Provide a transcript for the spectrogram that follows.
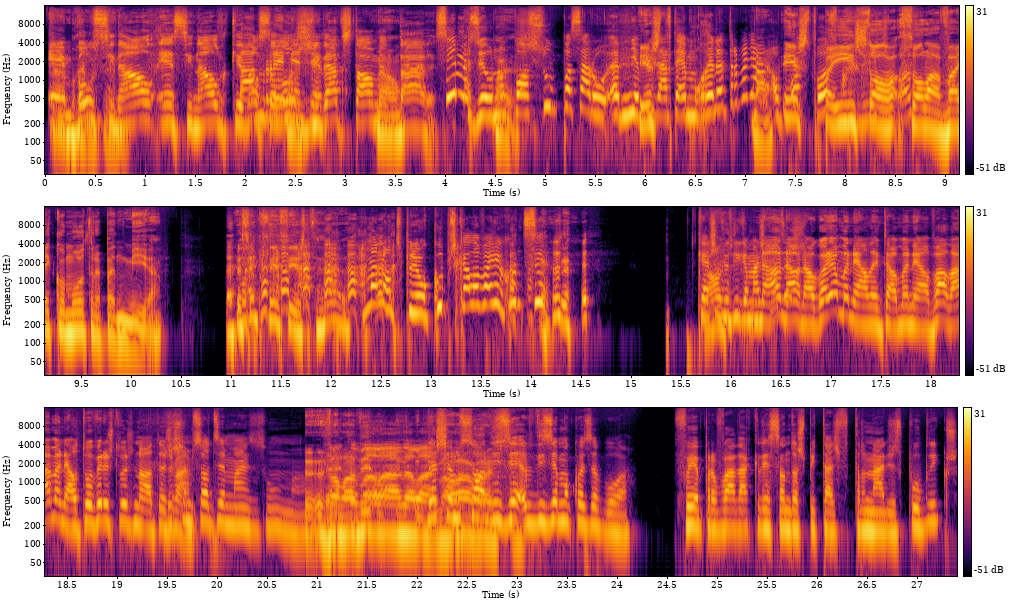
É bom sinal, é sinal de que a Está a nossa morrer longevidade está a aumentar. Sim, mas eu não posso passar o- a minha vida Este- até morrer a trabalhar. Não, Ou posso, este posso, país só, só lá vai como outra pandemia. Eu sempre disse isto. Mas não te preocupes que ela vai acontecer. Queres que eu diga mais não, coisas? não, não. Agora é o Manel, então. Manel, vá lá, Manel. Estou a ver as tuas notas. Vá. Deixa-me só dizer mais uma. Vá lá, Então vá lá, anda lá. Deixa-me só vai. dizer, dizer uma coisa boa. Foi aprovada a criação de hospitais veterinários públicos,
